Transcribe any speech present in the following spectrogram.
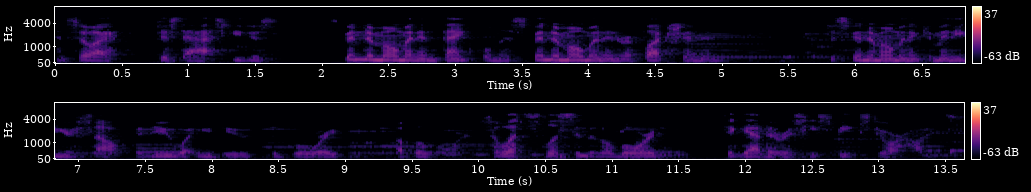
And so I just ask. You just spend a moment in thankfulness, spend a moment in reflection, and just spend a moment in committing yourself to do what you do to the glory of the Lord. So let's listen to the Lord together as He speaks to our hearts.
